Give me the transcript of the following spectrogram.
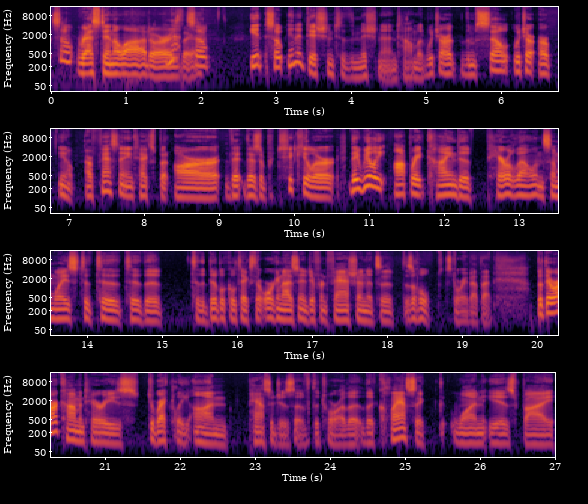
So rest in a lot or is Not- there So, in so in addition to the Mishnah and Talmud, which are themselves, which are, are you know are fascinating texts, but are there's a particular they really operate kind of parallel in some ways to to to the to the biblical text. They're organized in a different fashion. It's a there's a whole story about that, but there are commentaries directly on passages of the Torah. The the classic one is by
